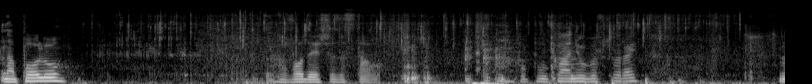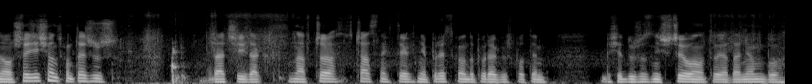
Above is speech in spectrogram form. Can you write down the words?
na polu. Trochę wody jeszcze zostało po płukaniu we wczoraj. No 60 też już raczej tak na wczesnych tych nie pryską, dopiero jak już potem by się dużo zniszczyło, no to jadę nią, bo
